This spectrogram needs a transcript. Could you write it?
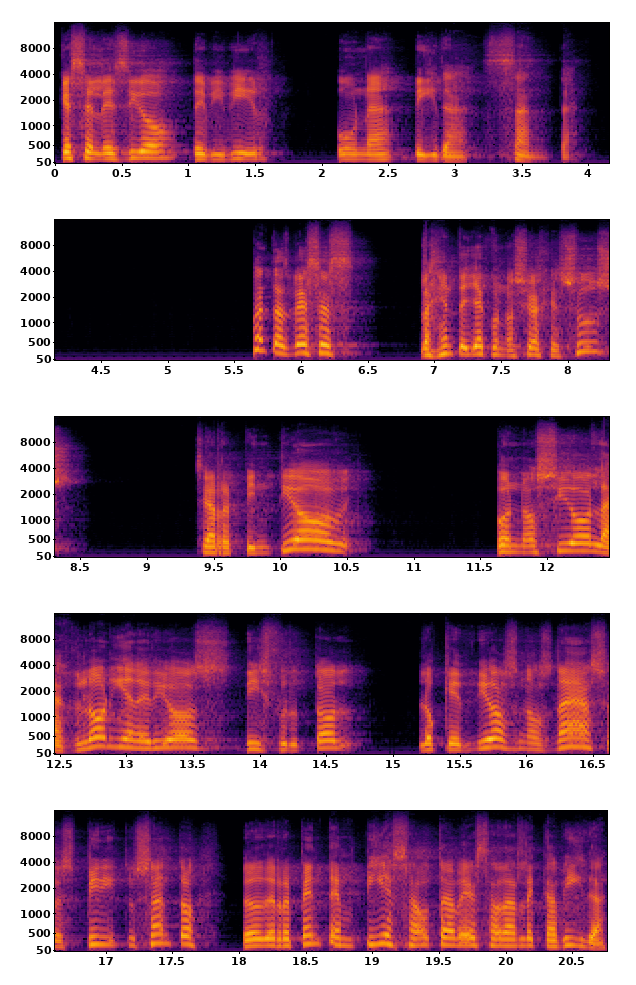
que se les dio de vivir una vida santa. ¿Cuántas veces la gente ya conoció a Jesús, se arrepintió conoció la gloria de Dios, disfrutó lo que Dios nos da, su Espíritu Santo, pero de repente empieza otra vez a darle cabida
